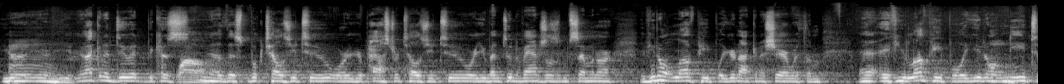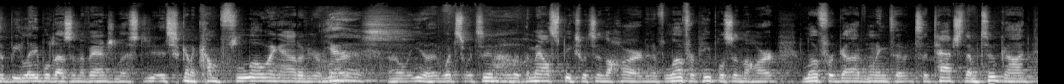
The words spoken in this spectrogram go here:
You're, you're not going to do it because Wow. you know this book tells you to, or your pastor tells you to, or you've been to an evangelism seminar. If you don't love people, you're not going to share with them. Uh, if you love people, you don't need to be labeled as an evangelist. It's going to come flowing out of your heart. Yes. Uh, you know what's what's in what the mouth speaks. What's in the heart. And if love for people's in the heart, love for God, wanting to, to attach them to God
